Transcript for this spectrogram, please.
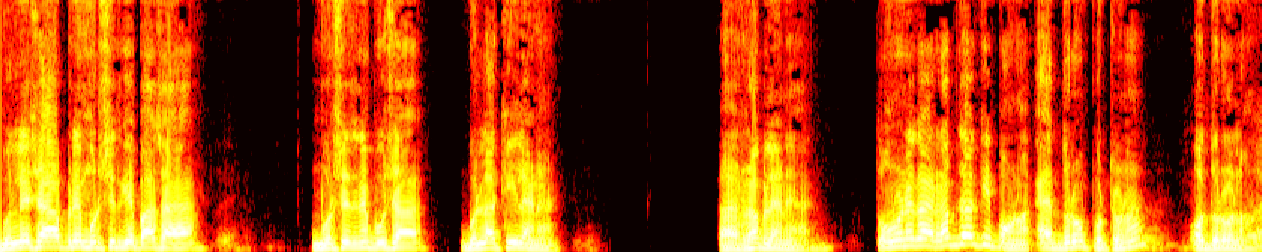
بلے شاہ اپنے مرشد کے پاس آیا۔ مرشد نے پوچھا بلا کی لینا ہے؟ کہا، رب لینے آیا۔ تو انہوں نے کہا، رب جا کی پونا ادھروں پٹنا اور دروں لانا۔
